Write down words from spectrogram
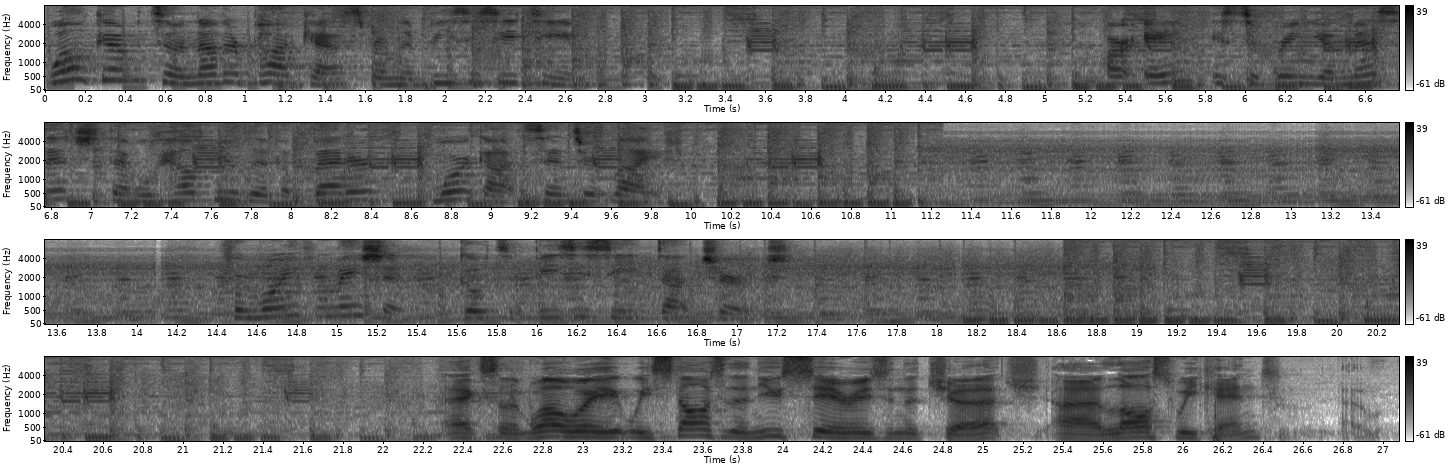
Welcome to another podcast from the BCC team. Our aim is to bring you a message that will help you live a better, more God centered life. For more information, go to bcc.church. Excellent. Well, we, we started a new series in the church uh, last weekend,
